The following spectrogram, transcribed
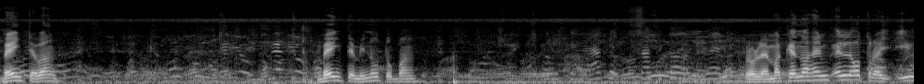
20 van. 20 minutos van. El problema es que no es el, otro ahí.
